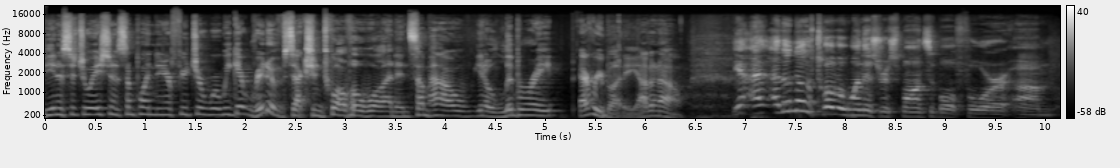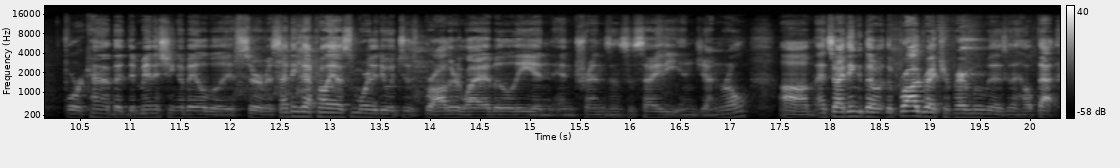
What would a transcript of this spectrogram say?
be in a situation at some point in the near future where we get rid of Section 1201 and somehow, you know, liberate everybody. I don't know. Yeah, I, I don't know if 1201 is responsible for um, for kind of the diminishing availability of service. I think that probably has more to do with just broader liability and, and trends in society in general. Um, and so I think the, the broad right to repair movement is going to help that.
